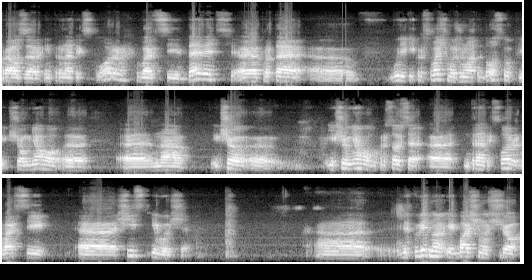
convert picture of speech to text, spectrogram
Браузер Internet Explorer версії 9, е, проте будь-який користувач може мати доступ, якщо в нього на якщо, якщо в нього використовується Internet Explorer версії 6 і вище. Е, Відповідно, як бачимо, що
